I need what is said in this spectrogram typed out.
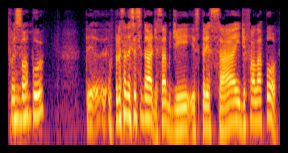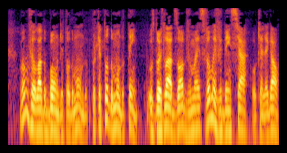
Foi só por ter- por essa necessidade, sabe, de expressar e de falar, pô, vamos ver o lado bom de todo mundo, porque todo mundo tem os dois lados, óbvio, mas vamos evidenciar o que é legal.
